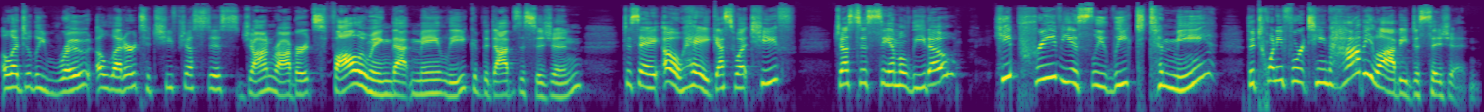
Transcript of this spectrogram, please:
allegedly wrote a letter to Chief Justice John Roberts following that May leak of the Dobbs decision to say, oh, hey, guess what, Chief? Justice Sam Alito, he previously leaked to me the 2014 Hobby Lobby decision.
